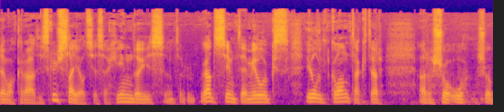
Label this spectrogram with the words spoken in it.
demokrātisks. Viņš sajaucies ar hinduismu, tur gadsimtiem ilgs, ilgi kontakti ar, ar šo, šo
